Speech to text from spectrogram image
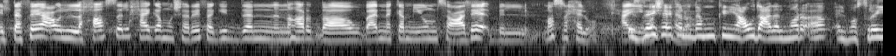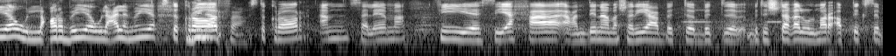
التفاعل اللي حاصل حاجة مشرفة جدا النهارده وبقالنا كام يوم سعداء بالمصر حلوة إزاي شايفه ان ده ممكن يعود على المرأة المصرية والعربية والعالمية استقرار بنرفع. استقرار أمن سلامة في سياحة عندنا مشاريع بت بت بتشتغل والمرأة بتكسب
